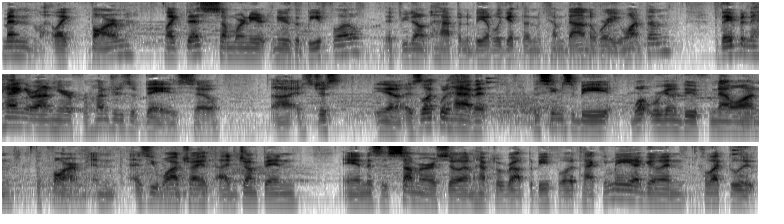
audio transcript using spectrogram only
men like farm like this somewhere near near the beefalo if you don't happen to be able to get them to come down to where you want them. But they've been hanging around here for hundreds of days, so uh, it's just you know, as luck would have it, this seems to be what we're going to do from now on the farm. And as you watch, I, I jump in, and this is summer, so I don't have to worry about the beefalo attacking me. I go in, collect loot.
